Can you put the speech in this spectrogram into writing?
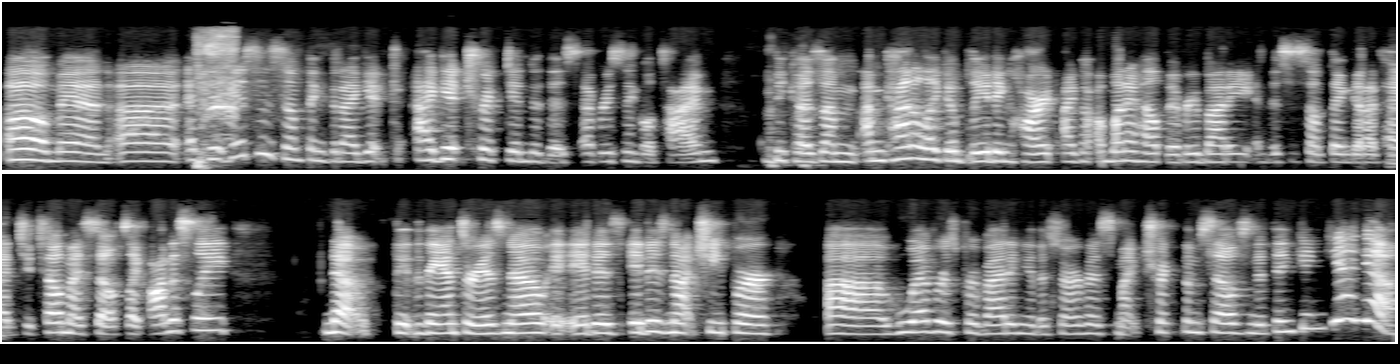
oh man, uh, this is something that I get I get tricked into this every single time because I'm I'm kind of like a bleeding heart. I, I want to help everybody, and this is something that I've had to tell myself. It's like honestly, no. The, the answer is no. It, it is it is not cheaper. Uh, whoever is providing you the service might trick themselves into thinking, yeah, yeah,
